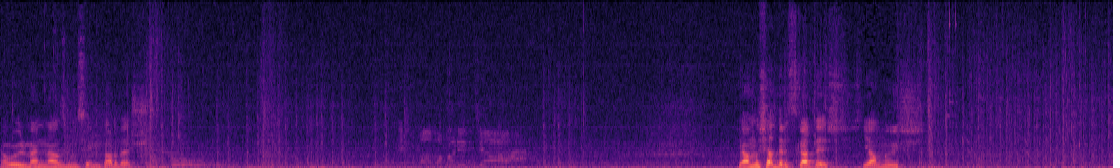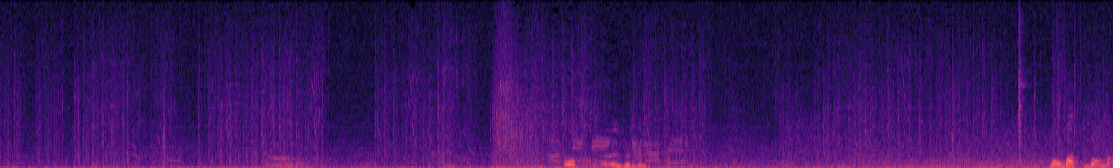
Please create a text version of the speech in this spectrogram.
Ya ölmen lazım senin kardeş. Yanlış adres kardeş. Yanlış. Oh öldürdüm. Bomba attı bomba.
